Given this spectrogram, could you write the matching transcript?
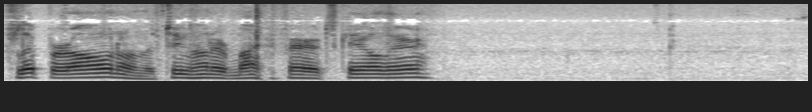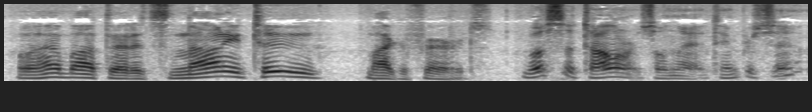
flipper on on the 200 microfarad scale there. Well, how about that? It's 92 microfarads. What's the tolerance on that? 10%?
